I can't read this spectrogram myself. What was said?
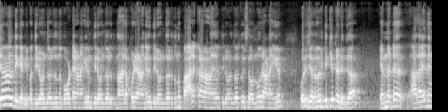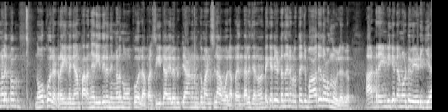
ജനറൽ ടിക്കറ്റ് ഇപ്പോൾ തിരുവനന്തപുരത്ത് നിന്ന് കോട്ടയാണെങ്കിലും തിരുവനന്തപുരത്ത് നിന്ന് ആലപ്പുഴ ആണെങ്കിലും തിരുവനന്തപുരത്ത് നിന്ന് പാലക്കാടാണെങ്കിലും തിരുവനന്തപുരത്ത് ഷൊർണൂർ ആണെങ്കിലും ഒരു ജനറൽ ടിക്കറ്റ് എടുക്കുക. എന്നിട്ട് അതായത് നിങ്ങളിപ്പം നോക്കുമല്ലോ ട്രെയിനിൽ ഞാൻ പറഞ്ഞ രീതിയിൽ നിങ്ങൾ നോക്കുമല്ലോ അപ്പോൾ സീറ്റ് അവൈലബിലിറ്റി ആണ് നിങ്ങൾക്ക് മനസ്സിലാവുമല്ലോ. അപ്പോൾ എന്തായാലും ജനറൽ ടിക്കറ്റ് കിട്ടുന്നതിന് പ്രത്യേകിച്ച് ബാധ്യതകളൊന്നുമില്ലല്ലോ ആ ട്രെയിൻ ടിക്കറ്റ് അങ്ങോട്ട് മേടിക്കുക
